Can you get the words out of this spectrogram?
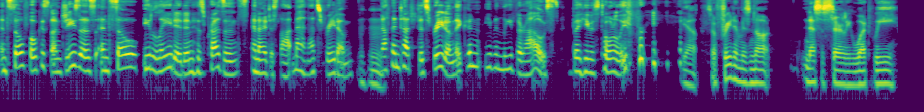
and so focused on Jesus and so elated in his presence. And I just thought, man, that's freedom. Mm-hmm. Nothing touched his freedom. They couldn't even leave their house, but he was totally free. Yeah. So freedom is not necessarily what we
